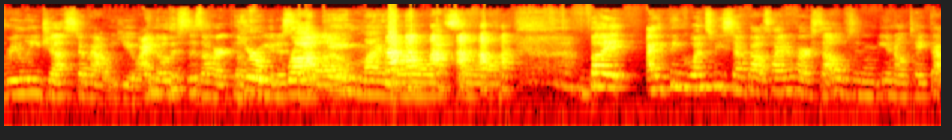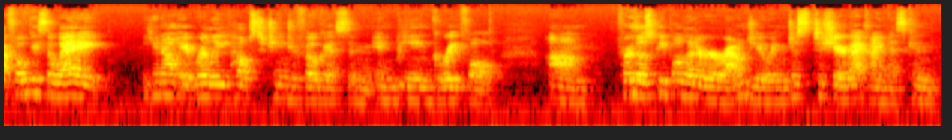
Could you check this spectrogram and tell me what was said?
really just about you. I know this is a hard pill You're for you to rocking my world, Sarah. but I think once we step outside of ourselves and you know take that focus away, you know it really helps to change your focus and, and being grateful um, for those people that are around you and just to share that kindness can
